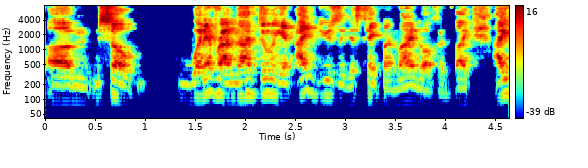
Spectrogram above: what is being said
Um, so whenever I'm not doing it, I usually just take my mind off it. Like I,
